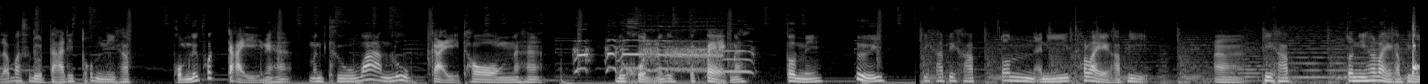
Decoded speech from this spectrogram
แล้วมาสะดุดตาที่ต้นนี้ครับผมนึกว่าไก่นะฮะมันคือว่านลูกไก่ทองนะฮะดูขนมันดิแปลกๆนะ ต้นนี้เฮ้ยพี่ครับพี่ครับ ต้นอันนี้เท่าไหร่ครับพี่อ่าพี่ครับ ต้นนี้เท่าไหร่ครับพี่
